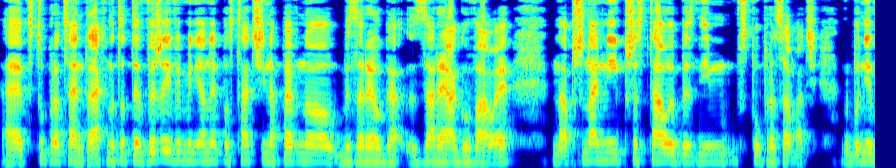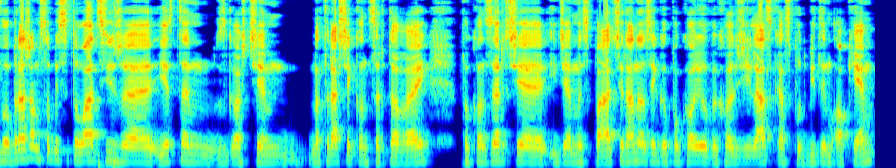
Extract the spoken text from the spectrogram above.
e, w stu procentach, no to te wyżej wymienione postaci na pewno by zareagowały, no a przynajmniej przestałyby z nim współpracować. No bo nie wyobrażam sobie sytuacji, że jestem z gościem na trasie koncertowej, po koncercie idziemy spać, rano z jego pokoju wychodzi laska z podbitym okiem,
